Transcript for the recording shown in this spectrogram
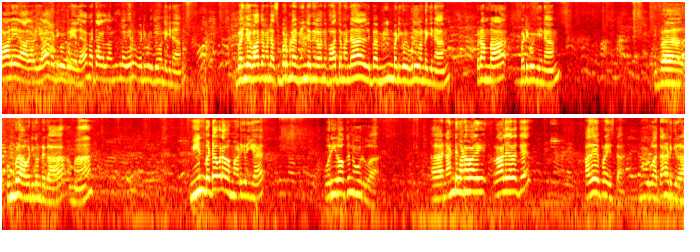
காலையில் அதோடைய வட்டி கொடுக்குறீங்கள? மெட்டாக்கள் வந்து சில பேர் வட்டி கொடுத்து கொண்டிருக்கிறேன் இப்போ இங்கே பார்த்தோம்டா சுப்பிரமணிய மீன் சந்தையில் வந்து பார்த்தோம்டா இப்போ மீன் வட்டி கொடு கொடுத்து கொண்டிருக்கிறேன் புறம்பா வட்டி கொடுக்கிறேன் இப்போ கும்பலா வட்டி கொண்டிருக்கா ஆமாம் மீன் பட்டா எவ்வளோ அம்மா எடுக்கிறீங்க? ஒரு கிலோவுக்கு நூறுரூவா நண்டு கணவாய் இறாலுகளுக்கு அதே ப்ரைஸ் தான். நூறுரூவா தான் அடிக்கிறா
